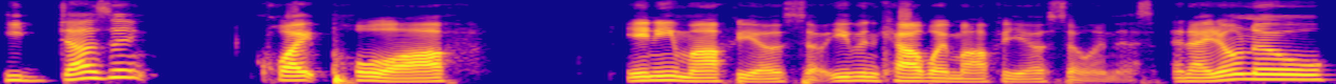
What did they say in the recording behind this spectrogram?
He doesn't quite pull off any mafioso, even cowboy mafioso in this. And I don't know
